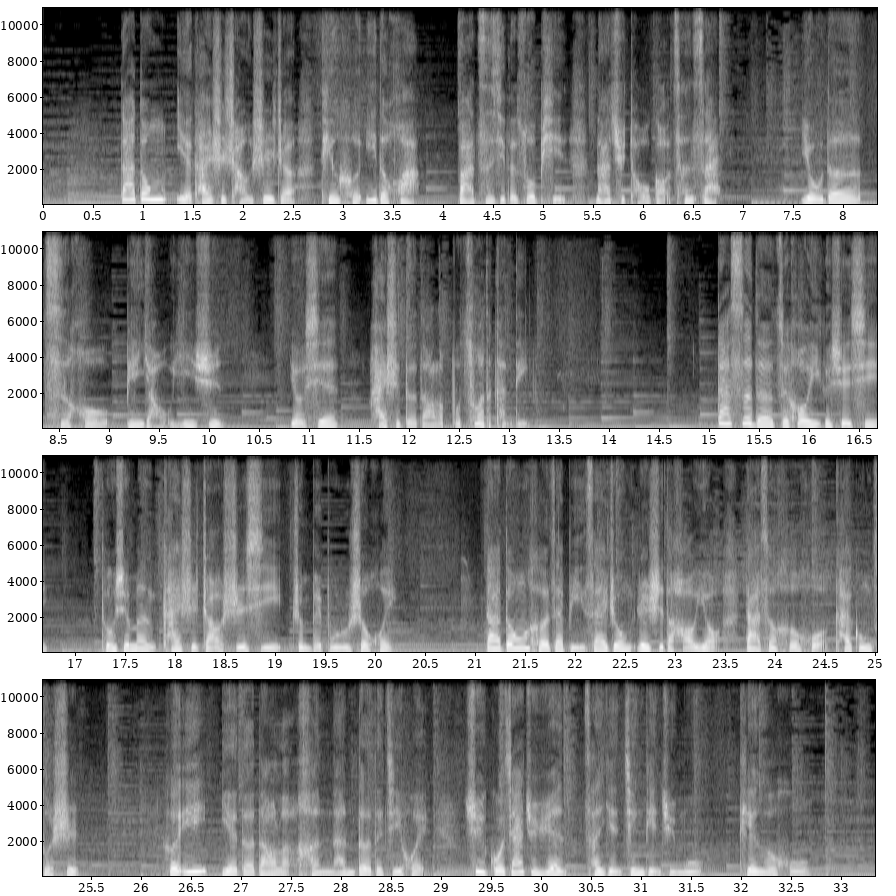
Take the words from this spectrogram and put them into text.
大东也开始尝试着听何一的话。把自己的作品拿去投稿参赛，有的此后便杳无音讯，有些还是得到了不错的肯定。大四的最后一个学期，同学们开始找实习，准备步入社会。大东和在比赛中认识的好友打算合伙开工作室，何一也得到了很难得的机会，去国家剧院参演经典剧目《天鹅湖》。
